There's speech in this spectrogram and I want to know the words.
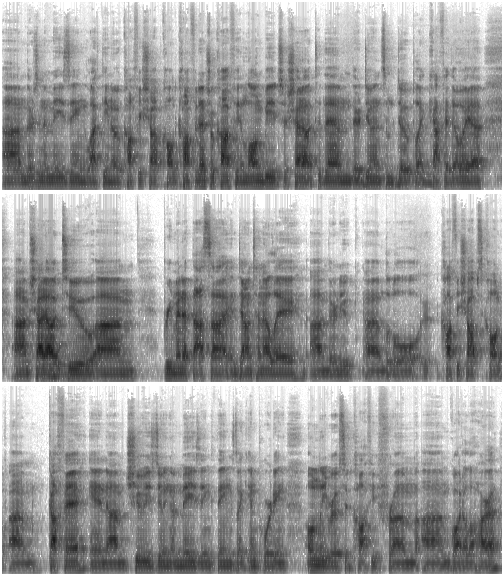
um, there's an amazing Latino coffee shop called Confidential Coffee in Long Beach. So shout out to them. They're doing some dope like Cafe de Olla. Um, shout out to um, Primera Taza in downtown LA. Um, their new um, little coffee shops called um, Cafe, and um, Chewy's doing amazing things like importing only roasted coffee from um, Guadalajara.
